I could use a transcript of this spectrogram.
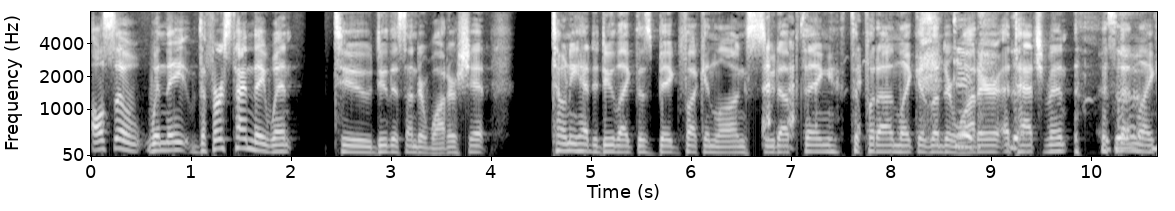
Also, when they the first time they went to do this underwater shit, Tony had to do like this big fucking long suit up thing to put on like his underwater the- attachment. So, then like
